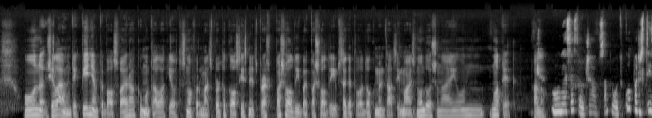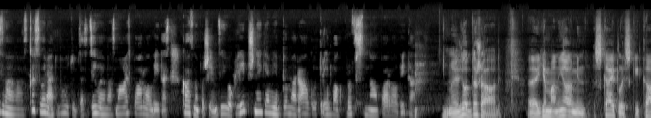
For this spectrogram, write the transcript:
Un šie lēmumi tiek pieņemti balsu vairākumu, un tālāk jau tas noformēts protokols iesniedz pašvaldībai, pašvaldība sagatavo dokumentāciju mājas nodošanai un notiek. Ano. Un, ja sasauc šādu sapulci, ko parasti izvēlās? Kas varētu būt tas dzīvojamās mājas pārvaldītājs? Kāds no pašiem dzīvokļu īpašniekiem, ja tomēr augot ir labāk profesionāli pārvaldītāji? Ļoti dažādi. Eh, ja man jāmin skaitliski, kā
